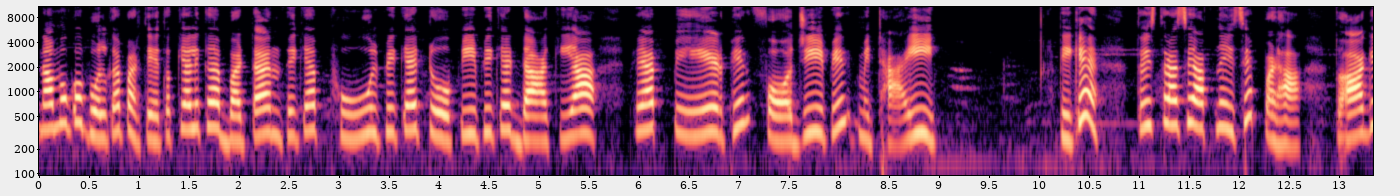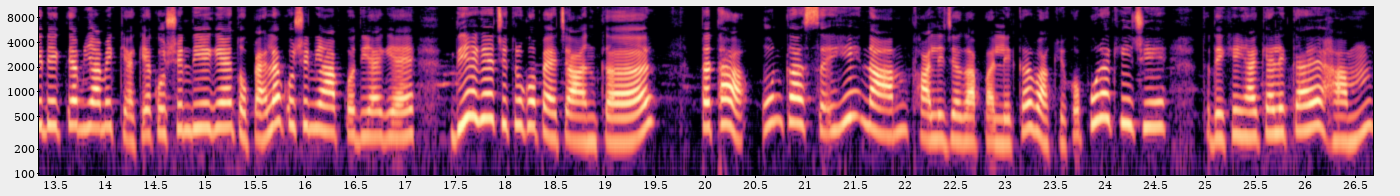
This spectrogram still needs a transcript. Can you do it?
नामों को बोलकर पढ़ते हैं। तो क्या लिखा है? बटन, फिर क्या फूल, फिर क्या टोपी, फिर क्या डाकिया, फिर पेड़, फिर फौजी, फिर मिठाई। ठीक है? तो इस तरह से आपने इसे पढ़ा। तो आगे देखते हैं, अब यहाँ में क्या क्या क्वेश्चन दिए गए हैं। तो पहला क्वेश्चन यहाँ आपको दिया गया है। दिए गए चित्रों को पहचान कर तथा उनका सही नाम खाली जगह पर लेकर वाक्य को पूरा कीजिए। तो देखिए यहाँ क्या लिखा है? हम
